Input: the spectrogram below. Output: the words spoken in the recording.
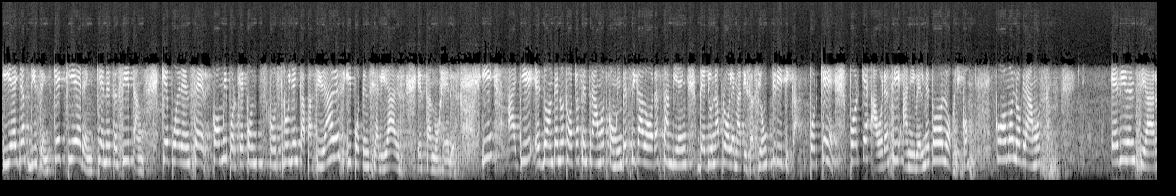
Y ellas dicen, ¿qué quieren? ¿Qué necesitan? ¿Qué pueden ser? ¿Cómo y por qué construyen capacidades y potencialidades estas mujeres? Y es donde nosotros entramos como investigadoras también desde una problematización crítica. ¿Por qué? Porque ahora sí, a nivel metodológico, ¿cómo logramos evidenciar,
